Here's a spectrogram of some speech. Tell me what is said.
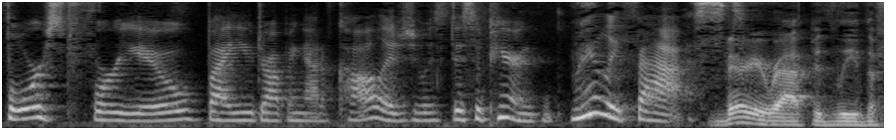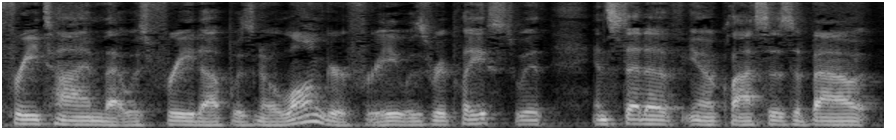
forced for you by you dropping out of college was disappearing really fast. Very rapidly, the free time that was freed up was no longer free. It was replaced with instead of you know classes about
